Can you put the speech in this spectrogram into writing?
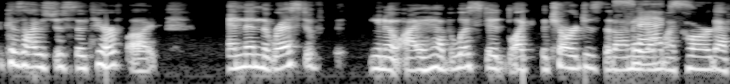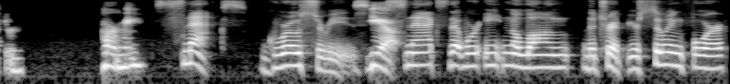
because I was just so terrified. And then the rest of, you know, I have listed like the charges that I made on my card after. Pardon me? Snacks, groceries, Yeah. snacks that were eaten along the trip. You're suing for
